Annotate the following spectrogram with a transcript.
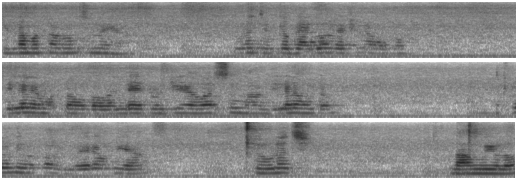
కింద మొత్తం రూమ్స్ ఉన్నాయి కదా. చూడొచ్చు ఇంకా బ్యాక్గ్రౌండ్ ఎట్లా ఉంటాం ఇళ్ళనే మొత్తం ఒక వన్ డే ట్వంటీ అవర్స్ మనం ఇళ్ళనే ఉంటాం. ఎట్లుంది మొత్తం. వేరే ఉంది చూడొచ్చు. లాంగ్ వ్యూలో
